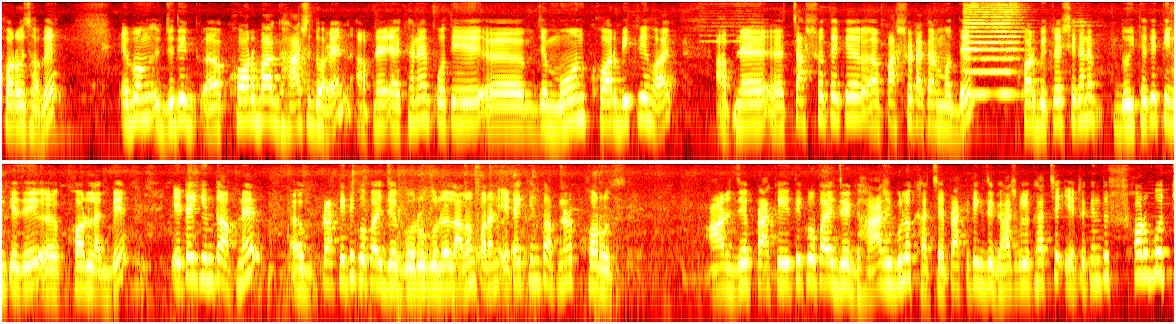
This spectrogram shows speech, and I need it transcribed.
খরচ হবে। এবং যদি খড় বা ঘাস ধরেন, আপনার এখানে প্রতি যে মন খড় বিক্রি হয়, আপনার চারশো থেকে পাঁচশো টাকার মধ্যে খড় বিক্রি সেখানে দুই থেকে তিন কেজি খড় লাগবে। এটাই কিন্তু আপনার প্রাকৃতিক উপায়ে যে গরুগুলো লালন পালন, এটাই কিন্তু আপনার খরচ। আর যে প্রাকৃতিক উপায়ে যে ঘাসগুলো খাচ্ছে, প্রাকৃতিক যে ঘাসগুলো খাচ্ছে এটা কিন্তু সর্বোচ্চ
